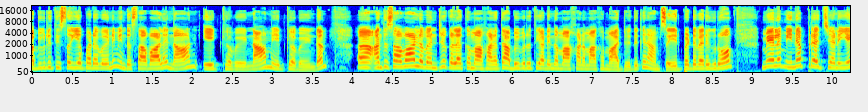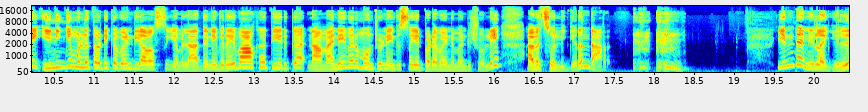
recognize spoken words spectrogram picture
அபிவிருத்தி செய்யப்பட வேண்டும். இந்த சவாலை நான் ஏற்க வே நாம் ஏற்க வேண்டும். அந்த சவாலை வென்று கிழக்கு மாகாணத்தை அபிவிருத்தி அடைந்த மாகாணமாக மாற்றுவதற்கு நாம் செயற்பட்டு வருகிறோம். மேலும் இனப்பிரச்சனையை இனியும் உள்ளத்தொடிக்க வேண்டிய அவசியம் இல்லை. அதனை விரைவாக தீர்க்க நாம் அனைவரும் ஒன்றிணைந்து செயற்பட வேண்டும் என்று சொல்லி அவர் சொல்லியிருந்தார். இந்த நிலையில்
